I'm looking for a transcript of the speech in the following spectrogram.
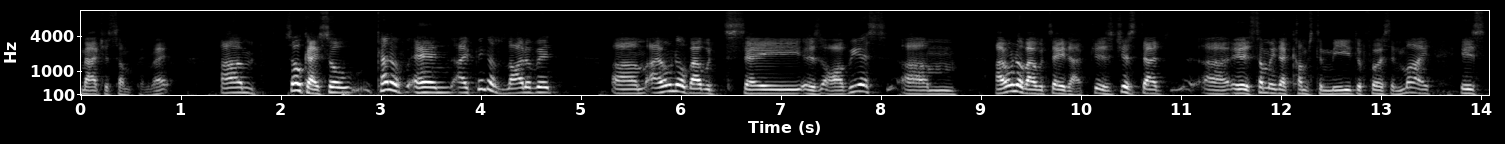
matches something, right? Um, so okay, so kind of, and I think a lot of it, um, I don't know if I would say is obvious. Um, I don't know if I would say that. It's just that uh, it is something that comes to me the first in mind is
